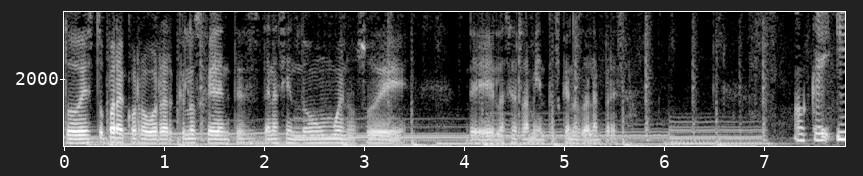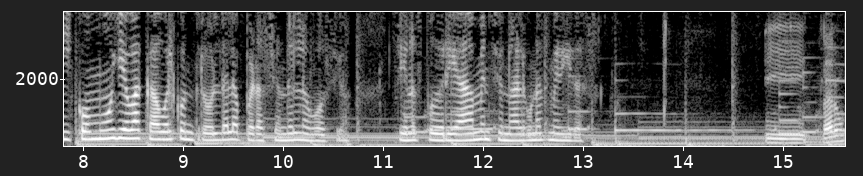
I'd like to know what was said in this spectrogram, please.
Todo esto para corroborar que los gerentes estén haciendo un buen uso de, de las herramientas que nos da la empresa. Ok, ¿y cómo lleva a cabo el control de la operación del negocio? Si nos podría mencionar algunas medidas. Y claro,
